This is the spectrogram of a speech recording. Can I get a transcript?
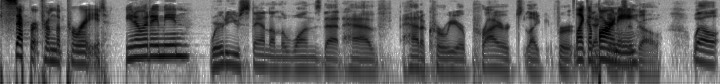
separate from the parade. You know what I mean? Where do you stand on the ones that have had a career prior to, like, for Like a Barney. ago? Well,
